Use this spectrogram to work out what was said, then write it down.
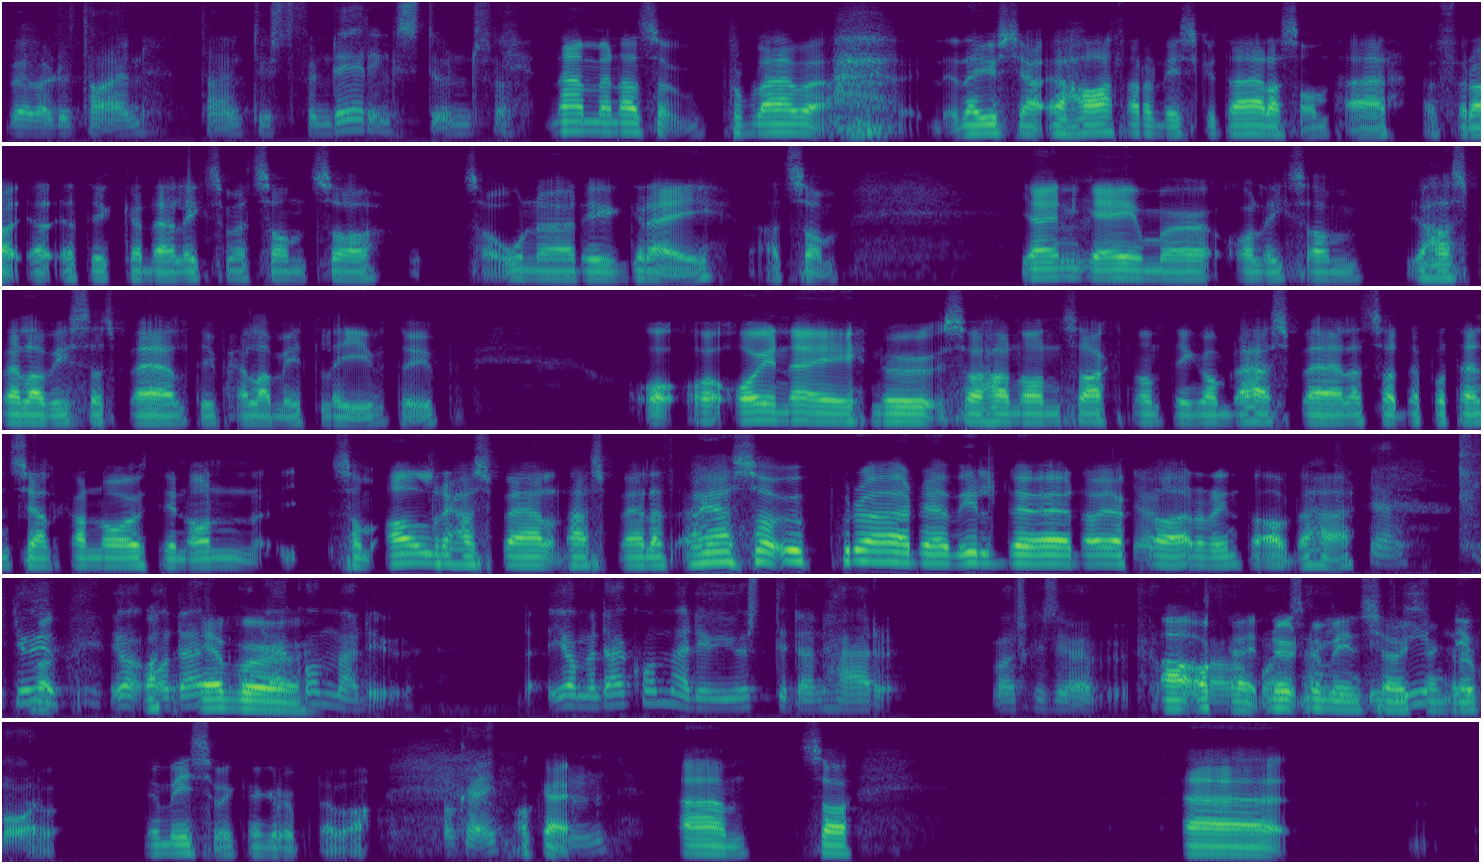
behöver du ta en, ta en tyst funderingsstund så. Nej men alltså problemet det är just jag, jag hatar att diskutera sånt här för att jag, jag tycker det är liksom ett sånt så, så onödig grej att som jag är en mm. gamer och liksom jag har spelat vissa spel typ hela mitt liv typ. Oj nej, nu så har någon sagt någonting om det här spelet så att det potentiellt kan nå ut till någon som aldrig har spelat det här spelet. Jag är så upprörd, jag vill döda och jag klarar ja. inte av det här. Ja. Jo, jo, ja, och, där, och där kommer det ju. Ja, men där kommer det ju just till den här, vad ska jag säga, ah, okay. nu, nu minns jag vilken grupp det var. Nu minns jag vilken grupp det var. Okej. Okay. okay. Mm. Um, så äh,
